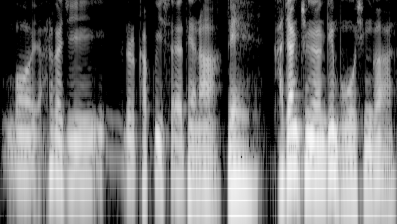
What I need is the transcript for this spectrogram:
뭐 여러 가지를 갖고 있어야 되나 네. 가장 중요한 게 무엇인가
